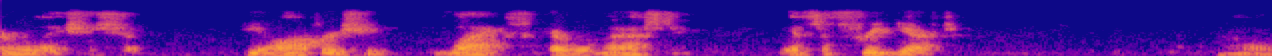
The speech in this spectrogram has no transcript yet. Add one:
a relationship. He offers you life everlasting. It's a free gift. Uh,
